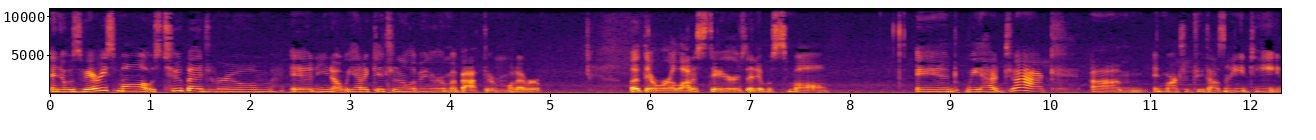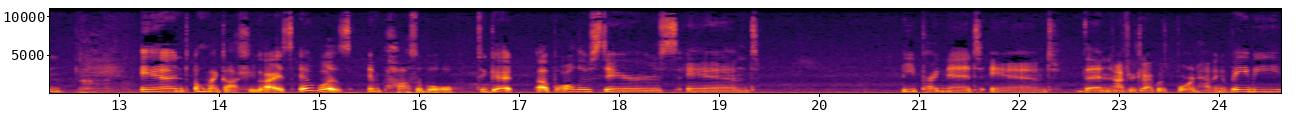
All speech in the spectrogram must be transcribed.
and it was very small. It was two bedroom, and you know we had a kitchen, a living room, a bathroom, whatever. But there were a lot of stairs, and it was small. And we had Jack um, in March of 2018, and oh my gosh, you guys, it was impossible to get up all those stairs and be pregnant, and then after Jack was born, having a baby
